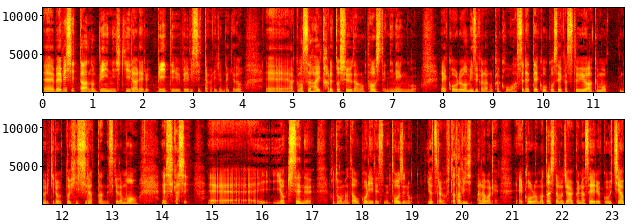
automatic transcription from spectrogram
えー、ベイビーシッターの B に率いられる B っていうベイビーシッターがいるんだけど、えー、悪魔崇拝カルト集団を倒して2年後、えー、コールは自らの過去を忘れて高校生活という悪夢を乗り切ろうと必死だったんですけども、えしかし、え予期せぬことがまた起こりですね、当時の奴らが再び現れ、えコールはまたしても邪悪な勢力を打ち破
